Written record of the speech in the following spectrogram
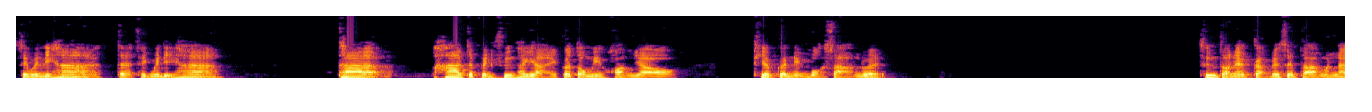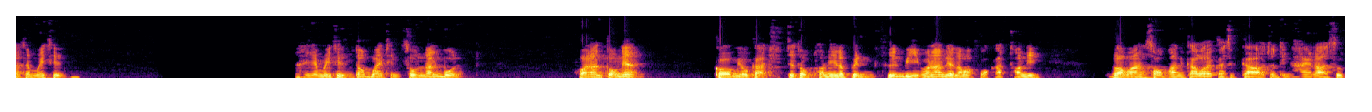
เซกเมนต์ที่ห้าแต่เซกเมนต์ที่ห้าถ้า ห้าจะเป็นครึ่งขยายก็ต้องมีความยาวเทียบกับหนึ่งบวกสามด้วย ซึ่งตอนนี้กะด้วยสายตามันน่าจะไม่ถึง ยังไม่ถึงต้องไปถึงโซนด้านบน เพราะนั้นตรงเนี้ยก็มีโอกาสที่จะจบท่อนนี้แล้วเป็นขึ้น B เพราะนั้นเดี๋ยวเรามาโฟกัสท่อนนี้ ประมาณ 2,999 จนถึงไฮล่าสุด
